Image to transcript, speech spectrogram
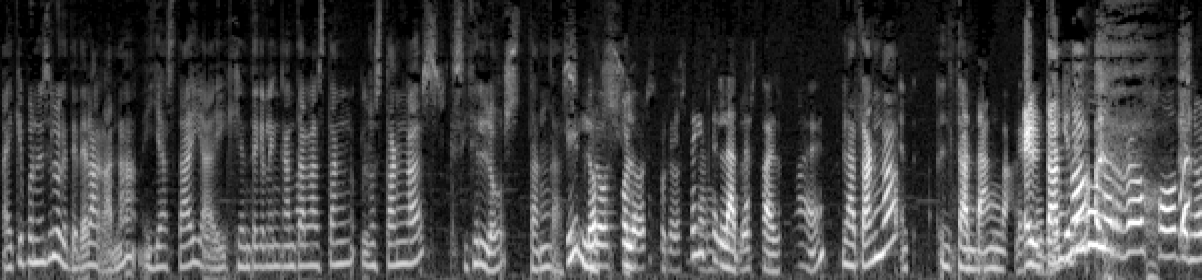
hay que ponerse lo que te dé la gana y ya está. Y hay gente que le encantan las tan- los tangas, que se dicen los tangas. Sí, los, Los- los, porque usted dice la tanga, ¿eh? La tanga, el tanga. tanga. El Yo tanga. tengo uno rojo que, no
